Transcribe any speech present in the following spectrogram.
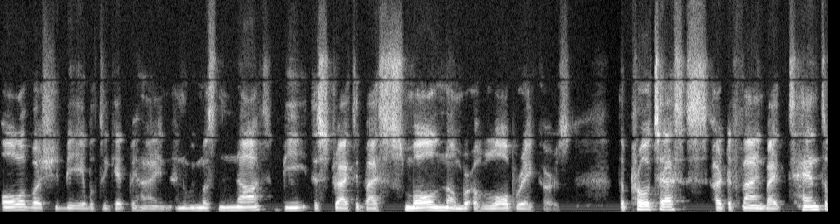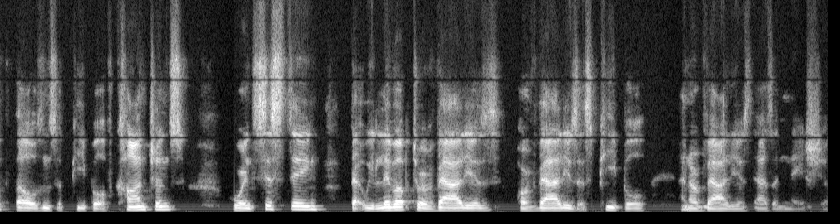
all of us should be able to get behind, and we must not be distracted by a small number of lawbreakers. The protests are defined by tens of thousands of people of conscience who are insisting that we live up to our values, our values as people, and our values as a nation.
